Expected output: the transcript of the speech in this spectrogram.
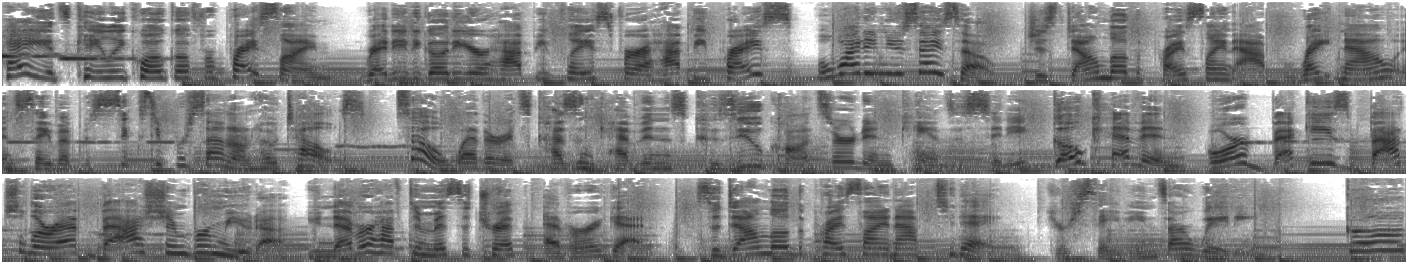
Hey, it's Kaley Cuoco for Priceline. Ready to go to your happy place for a happy price? Well, why didn't you say so? Just download the Priceline app right now and save up to 60% on hotels. So, whether it's Cousin Kevin's Kazoo concert in Kansas City, go Kevin, or Becky's Bachelorette Bash in Bermuda, you never have to miss a trip ever again. So, download the Priceline app today. Your savings are waiting. Go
